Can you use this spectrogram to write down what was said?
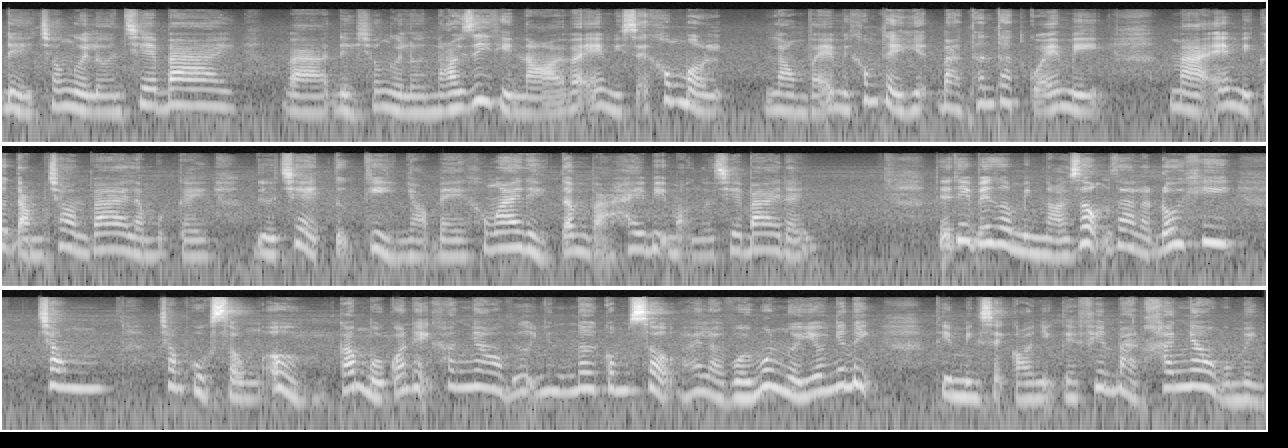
để cho người lớn chê bai và để cho người lớn nói gì thì nói và em ấy sẽ không mở lòng và em ấy không thể hiện bản thân thật của em ấy. Mà em ấy cứ đóng tròn vai là một cái đứa trẻ tự kỷ nhỏ bé, không ai để tâm và hay bị mọi người chê bai đấy. Thế thì bây giờ mình nói rộng ra là đôi khi trong trong cuộc sống ở các mối quan hệ khác nhau, ví dụ như nơi công sở hay là với một người yêu nhất định, thì mình sẽ có những cái phiên bản khác nhau của mình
